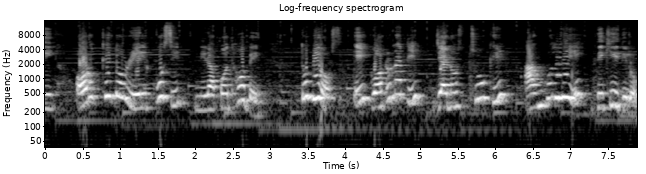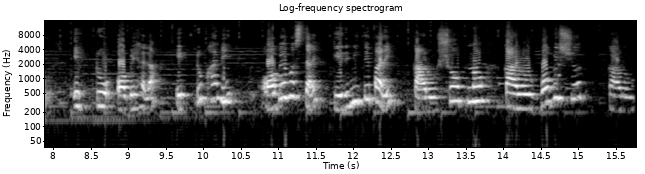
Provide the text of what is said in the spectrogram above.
এই অরক্ষিত রেল কোচি নিরাপদ হবে? তো এই ঘটনাটি যেন চোখে আঙ্গুল দিয়ে দেখিয়ে দিল। একটু অবহেলা, একটুখানি অব্যবস্থায় কেড়ে নিতে পারে কারোর স্বপ্ন কারোর ভবিষ্যৎ কারোর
